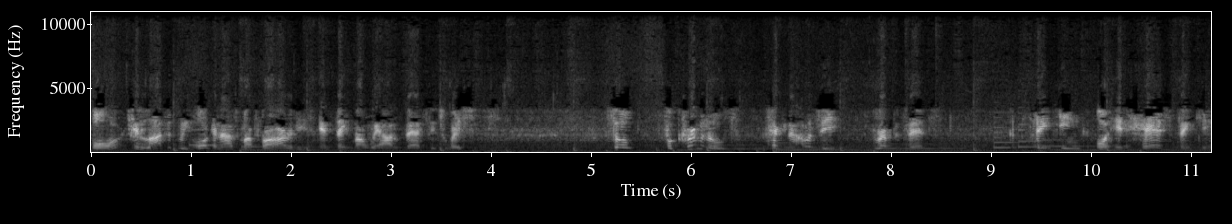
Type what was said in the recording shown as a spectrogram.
or can logically organize my priorities and think my way out of bad situations. So for criminals, technology represents thinking or enhanced thinking,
